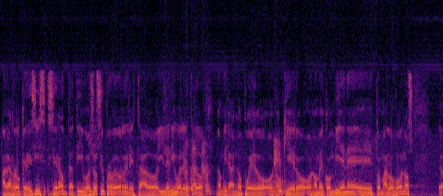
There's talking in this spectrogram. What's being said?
A ver, Roque, decís, será optativo. Yo soy proveedor del Estado y le digo al Estado, no, mira, no puedo o no quiero o no me conviene eh, tomar los bonos. Eh,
